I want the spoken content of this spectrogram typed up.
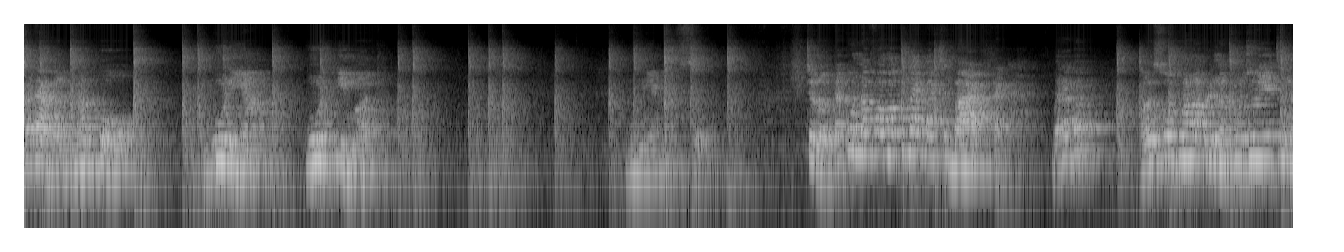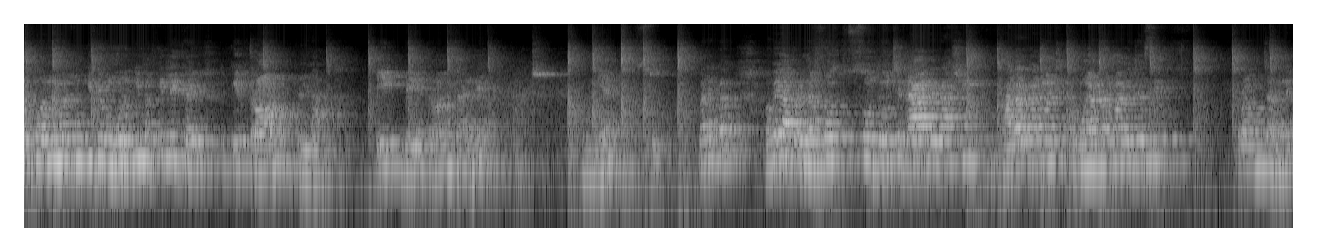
બરાબર નફો ગુણ્યા મૂળ કિંમત ગુણ્યા સો. ચલો, ટકો નફામાં કેટલા આપ્યા છે? બાર ટકા. બરાબર? હવે શોધવાનો આપણે નફો જોઈએ છે. નફો અનુમત મૂકી દે મૂળ કિંમત કેટલી થઈ? તો કે ત્રણ લાખ. એક, બે, ત્રણ, ચાર ને પાંચ ગુણ્યા સો. બરાબર? હવે આપણે નફો શોધવો છે દાર રાશિ ભાગાકારમાં છે તો ગુણાકારમાં આવી જશે. ત્રણ, ચાર ને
